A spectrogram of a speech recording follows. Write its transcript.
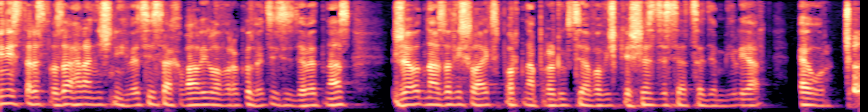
Ministerstvo zahraničných vecí sa chválilo v roku 2019, že od nás odišla exportná produkcia vo výške 67 miliard eur. Čo?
